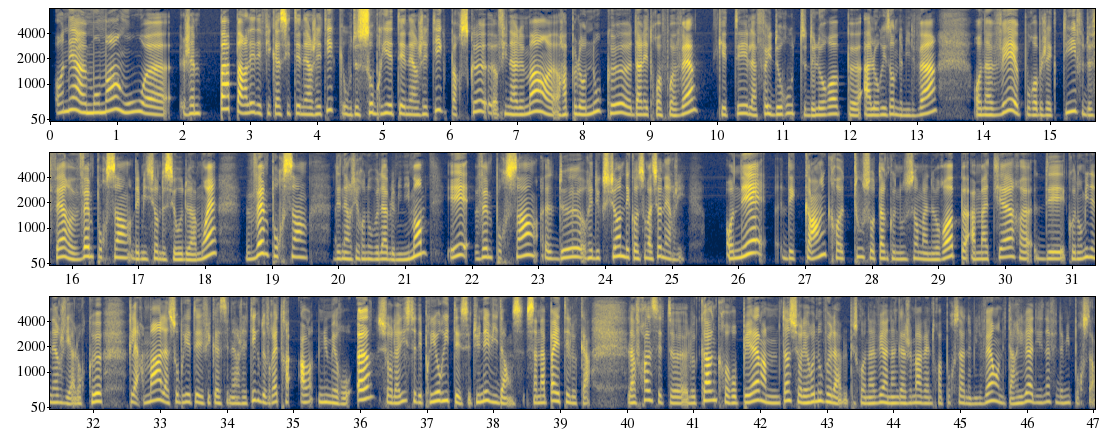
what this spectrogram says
On est à un moment où euh, j'aime pas parler d'efficacité énergétique ou de sobriété énergétique parce que finalement, rappelons-nous que dans les 3 fois 20, qui était la feuille de route de l'Europe euh, à l'horizon 2020, on avait pour objectif de faire 20% d'émissions de CO2 à moins, 20% d'énergie renouvelable minimum et 20% de réduction des consommations d'énergie. On est des cancres, tous autant que nous sommes en Europe, en matière d'économie d'énergie. Alors que clairement, la sobriété et l'efficacité énergétique devraient être en numéro un sur la liste des priorités. C'est une évidence. Ça n'a pas été le cas. La France est euh, le cancre européen en même temps sur les renouvelables, puisqu'on avait un engagement à 23% en 2020, on est arrivé à 19,5%.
